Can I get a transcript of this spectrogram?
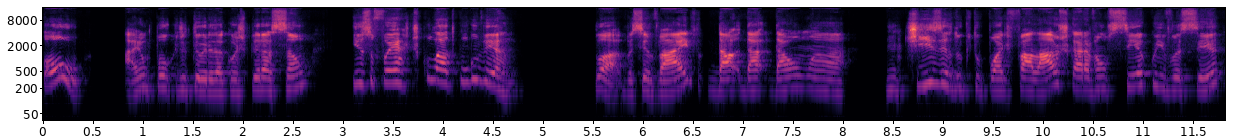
Ou, aí um pouco de teoria da conspiração, isso foi articulado com o governo. Ó, você vai dar, dar, dar uma, um teaser do que tu pode falar, os caras vão seco em você,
